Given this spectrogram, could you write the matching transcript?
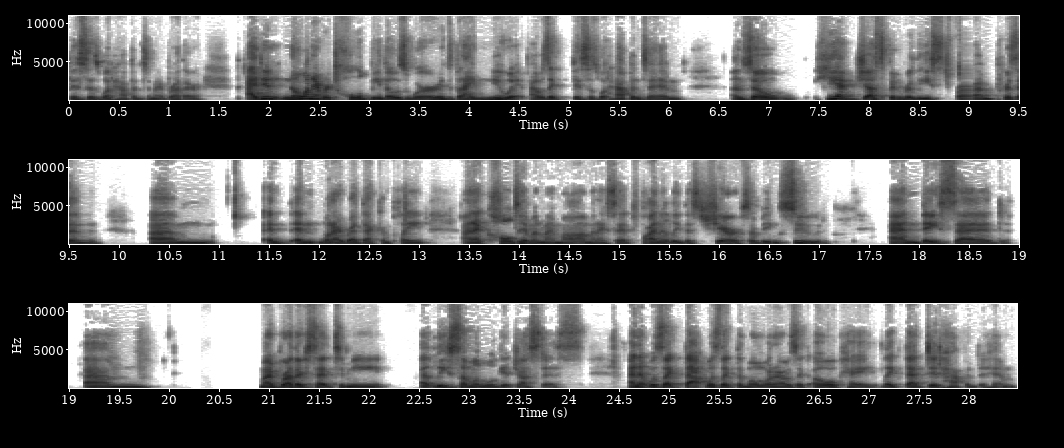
this is what happened to my brother. I didn't, no one ever told me those words, but I knew it. I was like, this is what happened to him. And so he had just been released from prison. Um, and, and when I read that complaint, and I called him and my mom and I said, finally, the sheriffs are being sued. And they said, um, my brother said to me, at least someone will get justice and it was like that was like the moment i was like oh okay like that did happen to him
